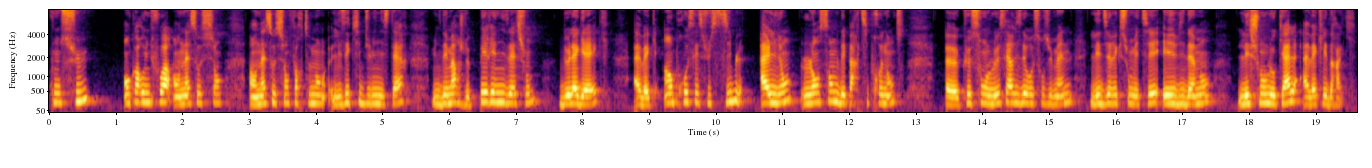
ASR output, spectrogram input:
conçu, encore une fois en associant, en associant fortement les équipes du ministère, une démarche de pérennisation de la GAEC avec un processus cible alliant l'ensemble des parties prenantes euh, que sont le service des ressources humaines, les directions métiers et évidemment l'échelon local avec les DRAC.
